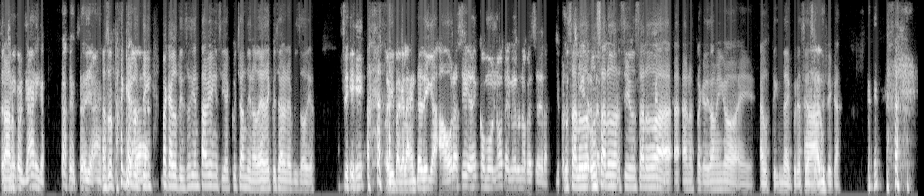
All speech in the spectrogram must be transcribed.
química orgánica. Eso es para que, Agustín, para que Agustín se sienta bien y siga escuchando y no deje de escuchar el episodio. Sí, oye, para que la gente diga, ahora sí es como no tener una pecera. un saludo, un saludo, sí, un saludo a, a, nuestro querido amigo eh, Agustín de Curiosidad ah, Científica.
